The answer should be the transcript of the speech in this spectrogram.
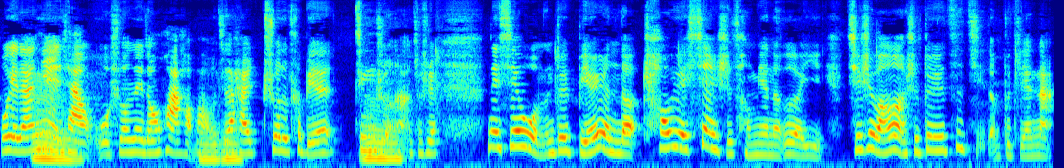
我给大家念一下我说的那段话，好不好？我觉得还说的特别精准啊。就是那些我们对别人的超越现实层面的恶意，其实往往是对于自己的不接纳。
